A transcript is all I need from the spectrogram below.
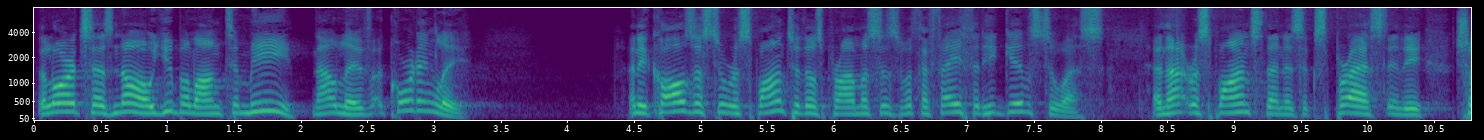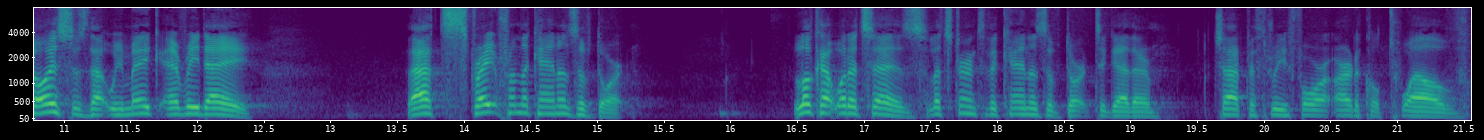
The Lord says, No, you belong to me. Now live accordingly. And he calls us to respond to those promises with the faith that he gives to us. And that response then is expressed in the choices that we make every day. That's straight from the canons of Dort. Look at what it says. Let's turn to the canons of Dort together. Chapter 3, 4, Article 12.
